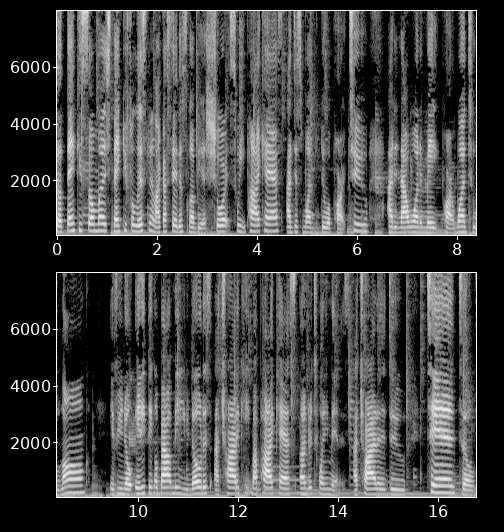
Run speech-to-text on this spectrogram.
So thank you so much. Thank you for listening. Like I said, this is going to be a short, sweet podcast. I just wanted to do a part two. I did not want to make part one too long. If you know anything about me, you notice I try to keep my podcast under 20 minutes. I try to do 10 to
